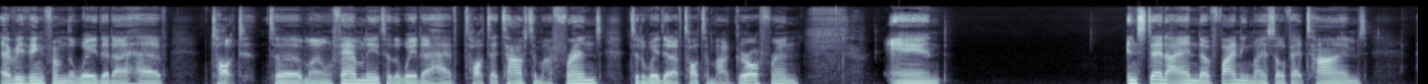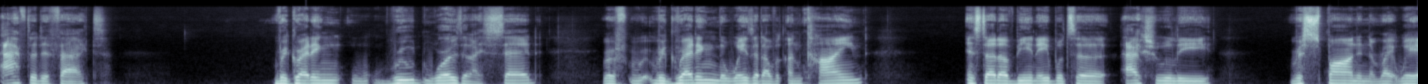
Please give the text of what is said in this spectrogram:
Everything from the way that I have talked to my own family, to the way that I have talked at times to my friends, to the way that I've talked to my girlfriend. And instead, I end up finding myself at times after the fact regretting rude words that I said, re- regretting the ways that I was unkind instead of being able to actually respond in the right way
